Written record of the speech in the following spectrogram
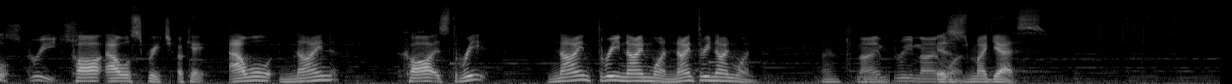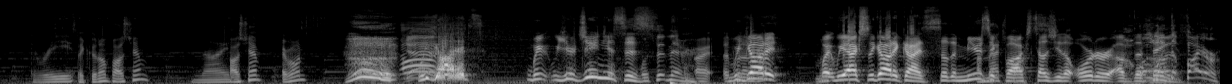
owl, screech. Caw, owl, screech. Okay, owl nine, caw is three, nine three nine one. Nine three nine one Nine, Nine three- three nine is my guess. Three Is that good on pause champ? nine. Pause champ? Everyone? We got it. We, you're geniuses. What's in there? All right. we got it. ground. Wait, we actually got it, guys. So the music matchbox. box tells you the order of the oh, thing. light the fire!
